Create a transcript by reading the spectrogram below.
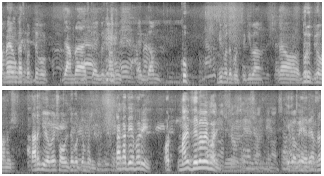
আমরা এরকম কাজ করতে হইব যে আমরা আজকে একজন মানুষ একদম খুব বিপদে পড়ছে কিংবা দরিদ্র মানুষ তারা কীভাবে সহযোগিতা করতে পারি? টাকা দিয়ে পারি? মানে যেভাবে পারি? এইভাবে হেরে আমরা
